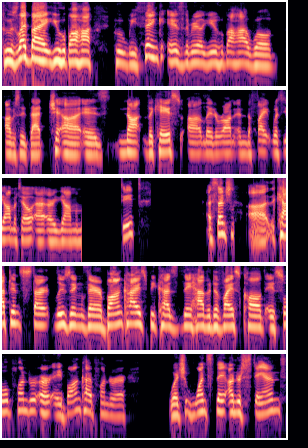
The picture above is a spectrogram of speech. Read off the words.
who's led by Yhwach, who we think is the real Yhwach. Will obviously that uh, is not the case uh, later on in the fight with Yamato uh, or Yamamoto. Essentially, uh, the captains start losing their bankais because they have a device called a soul plunderer or a bankai plunderer, which once they understand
